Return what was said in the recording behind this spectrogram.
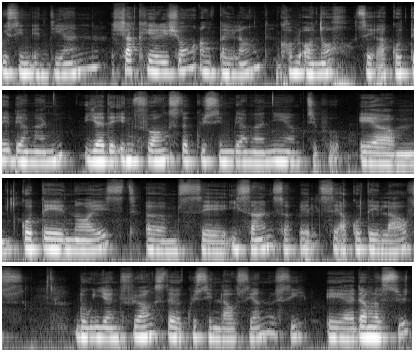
cuisine indienne. Chaque région en Thaïlande, comme au nord, c'est à côté Birmanie. Il y a des influences de cuisine Birmanie un petit peu. Et euh, côté nord-est, euh, c'est Isan s'appelle, c'est à côté Laos. Donc il y a une influence de cuisine laotienne aussi. Et euh, dans le sud,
